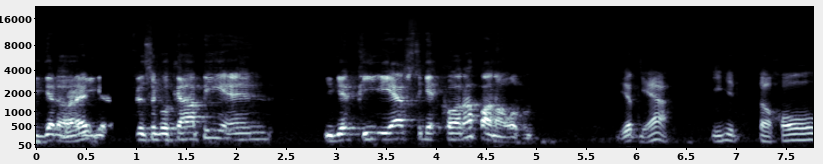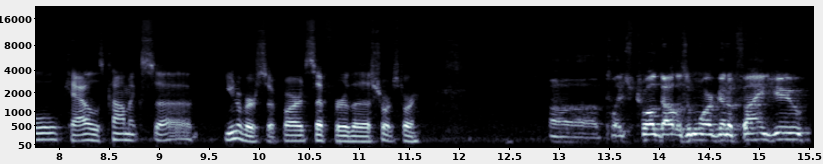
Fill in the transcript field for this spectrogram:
you get a Right. you get a physical copy and you get PDFs to get caught up on all of them. Yep. yeah, you get the whole Catalyst Comics uh, universe so far, except for the short story. Uh, pledge twelve dollars or more. Going to find you.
